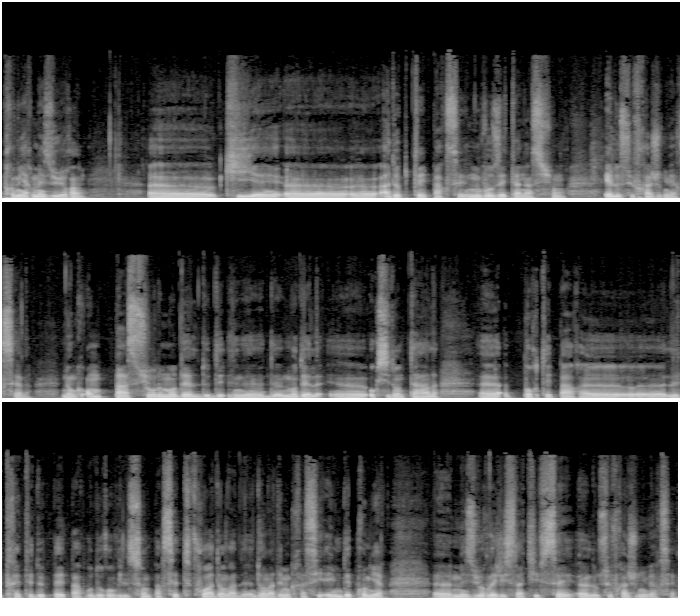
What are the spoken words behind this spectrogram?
premières mesures euh, qui est euh, euh, adopté par ces nouveaux États-nations est le suffrage universel. Donc on passe sur le modèle, de, modèle occidental porté par les traités de paix, par Woodrow Wilson, par cette foi dans la, démocratie. Et une des premières mesures législatives, c'est le suffrage universel.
